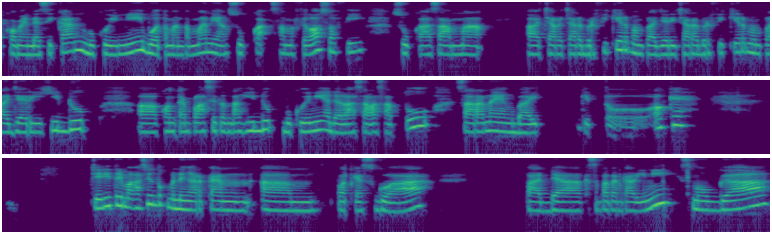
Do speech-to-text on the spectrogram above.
rekomendasikan buku ini buat teman-teman yang suka sama filosofi, suka sama uh, cara-cara berpikir, mempelajari cara berpikir, mempelajari hidup, uh, kontemplasi tentang hidup. Buku ini adalah salah satu sarana yang baik gitu. Oke. Okay. Jadi terima kasih untuk mendengarkan um, podcast gue pada kesempatan kali ini. Semoga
